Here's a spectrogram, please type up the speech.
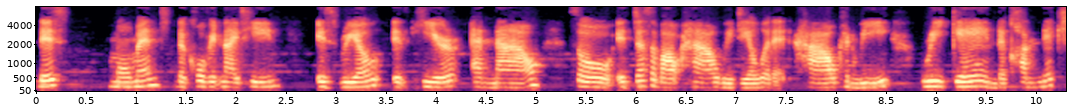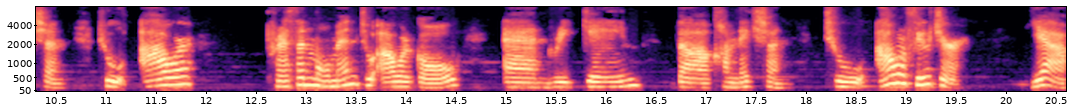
This moment, the COVID 19 is real, it's here and now. So it's just about how we deal with it. How can we regain the connection to our present moment, to our goal, and regain the connection to our future? Yeah,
